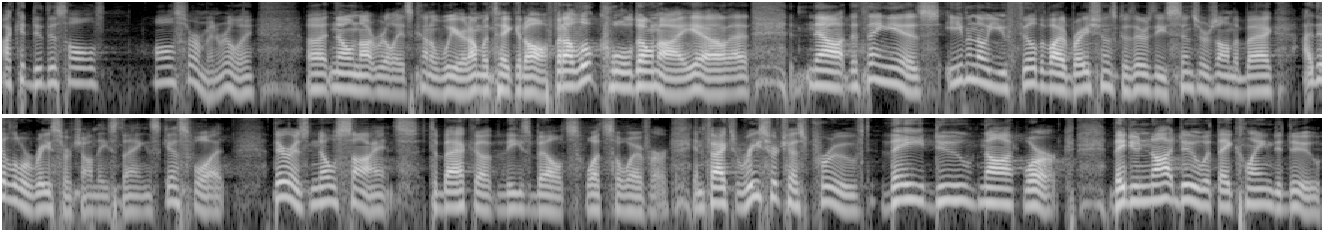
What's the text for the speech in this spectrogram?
I could do this all all sermon, really. Uh, no, not really. It's kind of weird. I'm going to take it off. But I look cool, don't I? Yeah. Uh, now, the thing is, even though you feel the vibrations because there's these sensors on the back, I did a little research on these things. Guess what? There is no science to back up these belts whatsoever. In fact, research has proved they do not work. They do not do what they claim to do.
